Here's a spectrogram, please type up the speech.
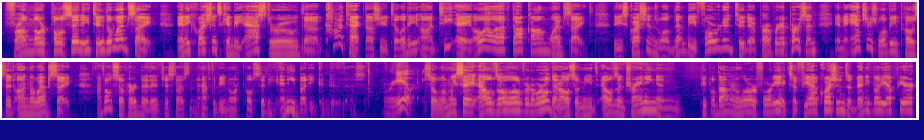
from North Pole City to the website. Any questions can be asked through the Contact Us utility on TAOLF.com website. These questions will then be forwarded to the appropriate person and the answers will be posted on the website. I've also heard that it just doesn't have to be North Pole City, anybody can do this. Really? So when we say elves all over the world, that also means elves in training and people down in the lower 48. So if you have questions of anybody up here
